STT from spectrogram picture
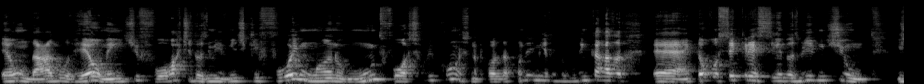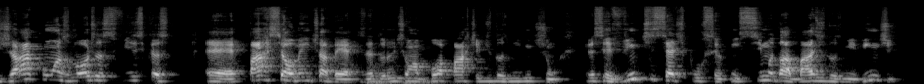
é um dado realmente forte. 2020, que foi um ano muito forte para o e-commerce, né, por causa da pandemia, todo mundo em casa. É, então, você crescer em 2021, já com as lojas físicas é, parcialmente abertas né, durante uma boa parte de 2021, crescer 27% em cima da base de 2020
